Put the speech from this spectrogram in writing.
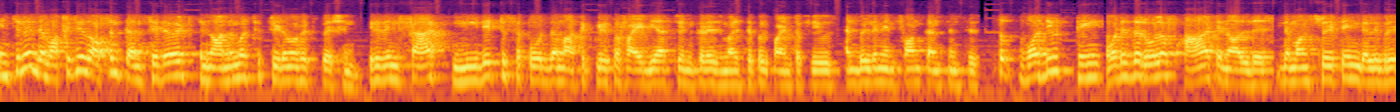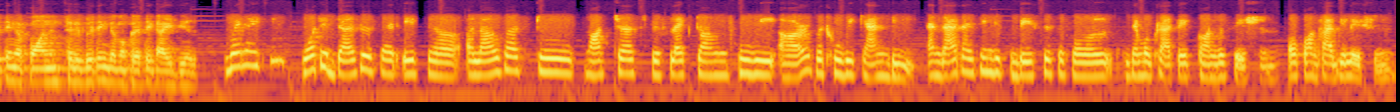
In general, democracy is often considered synonymous with freedom of expression. It is in fact needed to support the marketplace of ideas to encourage multiple point of views and build an informed consensus. So what do you think, what is the role of art in all this, demonstrating, deliberating upon and celebrating democratic ideals? Well, I think what it does is that it uh, allows us to not just reflect on who we are, but who we can be. And that I think is the basis of all democratic conversation or confabulation.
